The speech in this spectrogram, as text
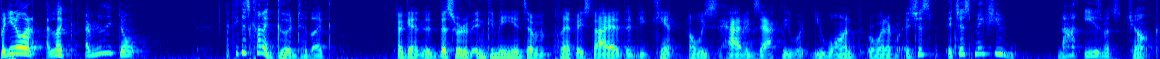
but you know what? I like I really don't. I think it's kind of good to like again the, the sort of inconvenience of a plant based diet that you can't always have exactly what you want or whatever. It's just it just makes you not eat as much junk.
